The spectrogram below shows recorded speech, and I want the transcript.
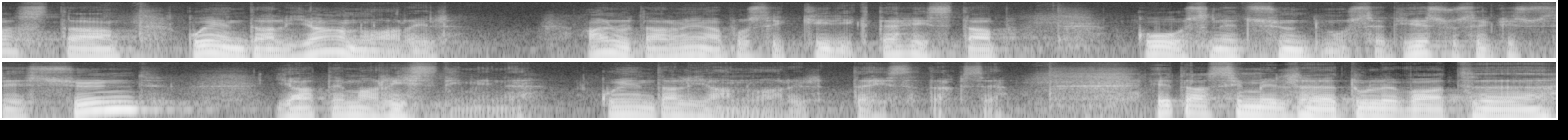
aasta kuuendal jaanuaril ainult Armeenia Apostlik Kirik tähistab koos need sündmused, Jeesuse Kristuse sünd ja tema ristimine kuuendal jaanuaril tähistatakse. edasi meil tulevad äh,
